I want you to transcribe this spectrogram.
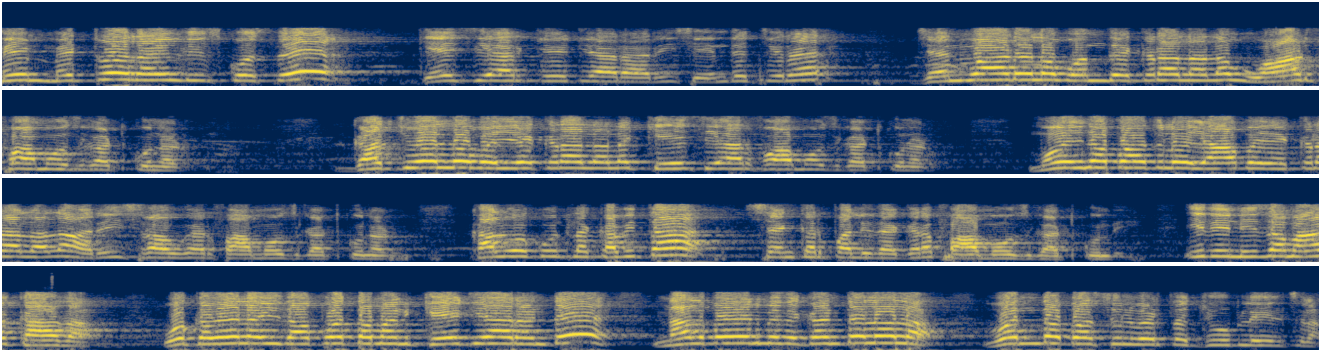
మేము మెట్రో రైలు తీసుకొస్తే కేసీఆర్ కేటీఆర్ హరీష్ ఏం తెచ్చిరా జన్వాడలో వంద ఎకరాలలో వార్డ్ ఫామ్ హౌస్ కట్టుకున్నాడు. గజ్వేల్లో వెయ్యి ఎకరాలలో కేసీఆర్ ఫామ్ హౌస్ కట్టుకున్నాడు. మోయినాబాద్లో యాభై ఎకరాలలో హరీష్ రావు గారు ఫామ్ హౌస్ కట్టుకున్నాడు. కల్వకుంట్ల కవిత శంకర్పల్లి దగ్గర ఫామ్ హౌస్ కట్టుకుంది. ఇది నిజమా కాదా? ఒకవేళ ఇది అబద్ధమని కేటీఆర్ అంటే నలభై ఎనిమిది గంటలలో వంద బస్సులు పెడతా జూబ్లీ హిల్స్లా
